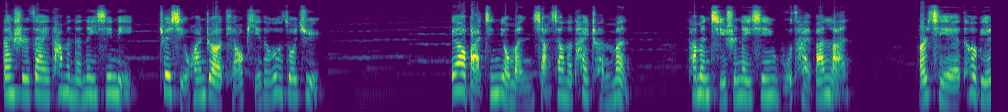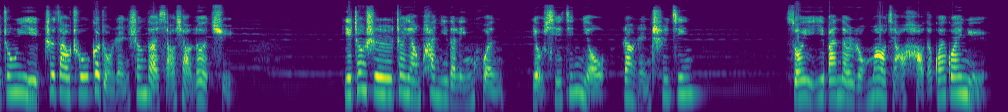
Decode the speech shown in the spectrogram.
但是在他们的内心里，却喜欢着调皮的恶作剧。不要把金牛们想象的太沉闷，他们其实内心五彩斑斓，而且特别中意制造出各种人生的小小乐趣。也正是这样叛逆的灵魂，有些金牛让人吃惊。所以，一般的容貌姣好的乖乖女，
